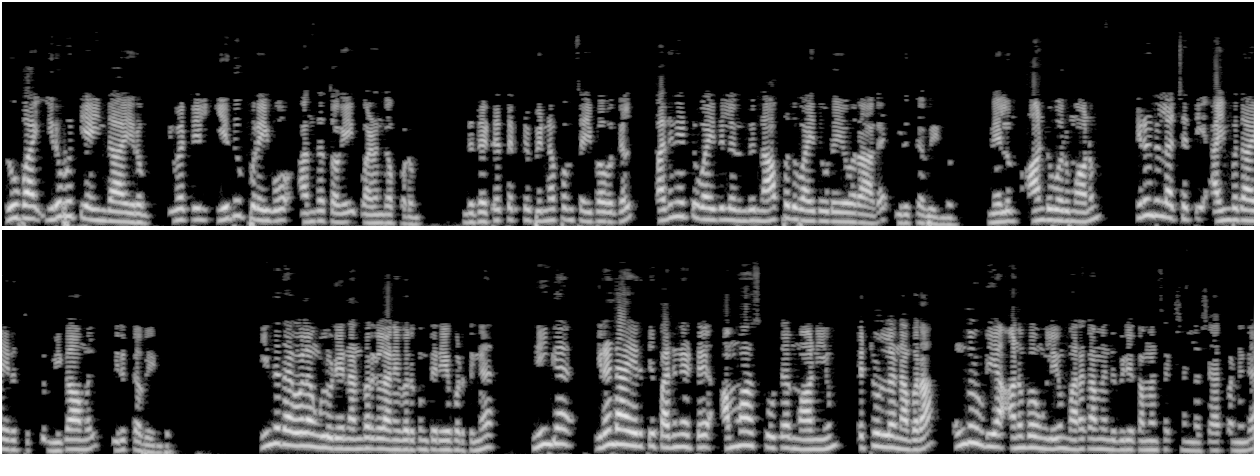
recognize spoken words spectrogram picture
ரூபாய் இருபத்தி ஐந்தாயிரம். இவற்றில் எது குறைவோ அந்த தொகை வழங்கப்படும். இந்த திட்டத்திற்கு விண்ணப்பம் செய்பவர்கள் பதினெட்டு வயதிலிருந்து நாற்பது வயதுடையவராக இருக்க வேண்டும். மேலும் ஆண்டு வருமானம் இரண்டு லட்சத்தி ஐம்பதாயிரத்துக்கு மிகாமல் இருக்க வேண்டும். இந்த தகவலை உங்களுடைய நண்பர்கள் அனைவருக்கும் தெரியப்படுத்துங்க. நீங்க இரண்டாயிரத்தி பதினெட்டு அம்மா ஸ்கூட்டர் மானியம் பெற்றுள்ள நபரா? உங்களுடைய அனுபவங்களையும் மறக்காம இந்த வீடியோ கமெண்ட் செக்ஷன்ல ஷேர் பண்ணுங்க.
